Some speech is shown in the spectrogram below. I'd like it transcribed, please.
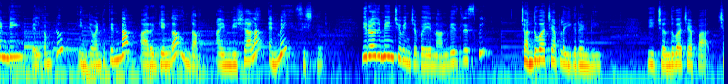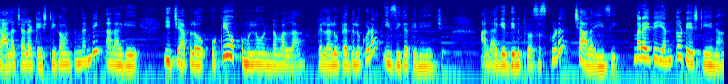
అండి. వెల్కమ్ టు ఇంటి వంట తిందాం ఆరోగ్యంగా ఉందాం. I'm Vishala and my sister ఈరోజు మేము చూపించబోయే నాన్ వెజ్ రెసిపీ చందువా చేపల ఇగురండి. ఈ చందువా చేప చాలా చాలా టేస్టీగా ఉంటుందండి. అలాగే ఈ చేపలో ఒకే ఒక్క ముళ్ళు ఉండడం వల్ల పిల్లలు పెద్దలు కూడా ఈజీగా తినేయచ్చు. అలాగే దీని ప్రాసెస్ కూడా చాలా ఈజీ. మరైతే ఎంతో టేస్టీ అయిన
